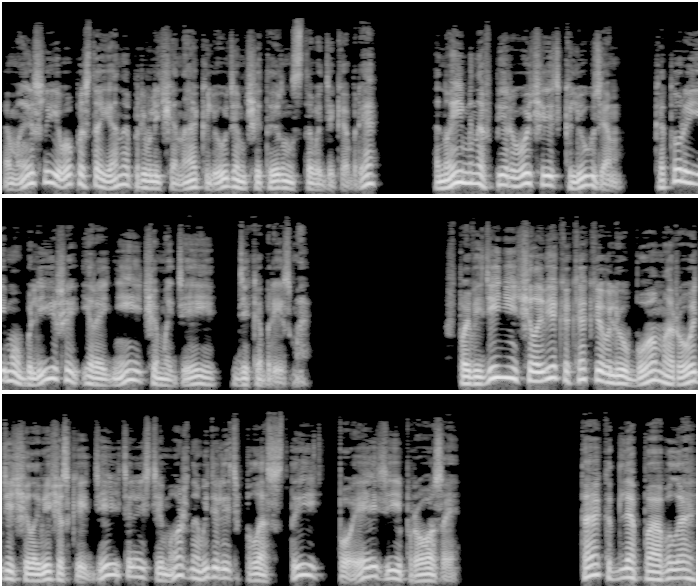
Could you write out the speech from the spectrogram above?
Мысль его постоянно привлечена к людям 14 декабря, но именно в первую очередь к людям, которые ему ближе и роднее, чем идеи декабризма. В поведении человека, как и в любом роде человеческой деятельности, можно выделить пласты поэзии и прозы. Так для Павла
